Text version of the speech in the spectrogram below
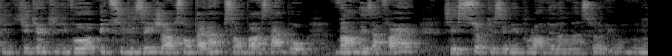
qui- quelqu'un qui va utiliser genre son talent puis son passe-temps pour vendre des affaires, c'est sûr que c'est mieux pour l'environnement ça. mhm.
